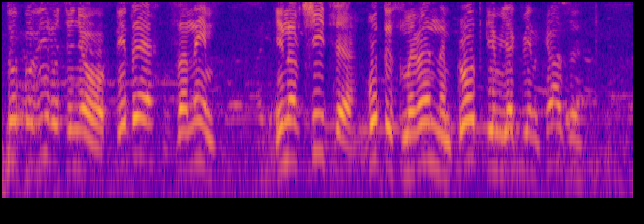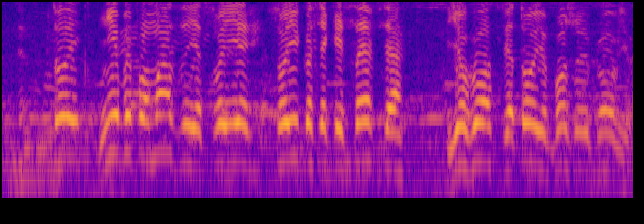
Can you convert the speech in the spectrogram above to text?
хто повірить у нього, піде за ним і навчиться бути смиренним, кротким, як він каже. Той ніби помазує свої, свої косяки серця Його святою Божою кров'ю.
